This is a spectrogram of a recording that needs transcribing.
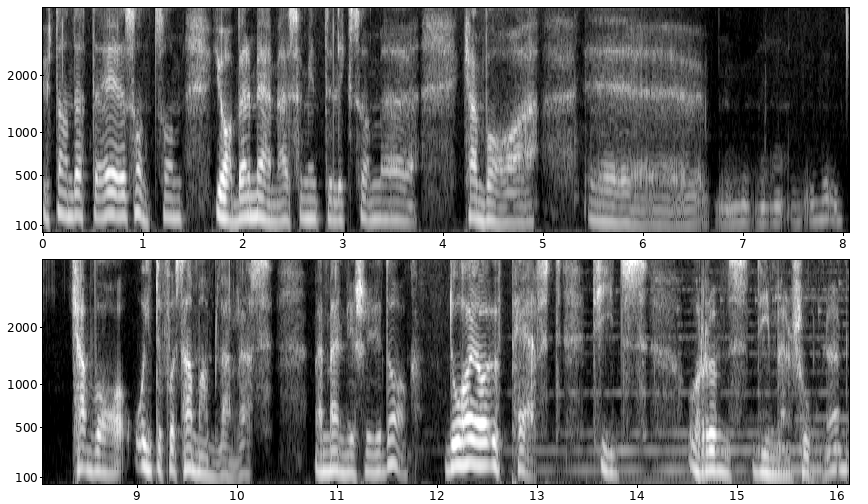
Utan detta är sånt som jag bär med mig som inte liksom eh, kan vara eh, kan vara och inte få sammanblandas med människor idag. Då har jag upphävt tids och rumsdimensionen.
